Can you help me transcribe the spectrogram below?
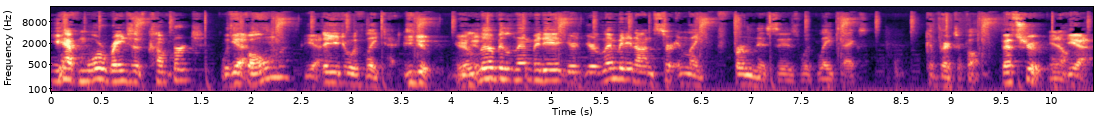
you have more ranges of comfort with Yes. foam Yes. than you do with latex. You do. You're You a do. little bit limited. You're, you're limited on certain like firmnesses with latex compared to foam. That's true. You know. Yeah.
